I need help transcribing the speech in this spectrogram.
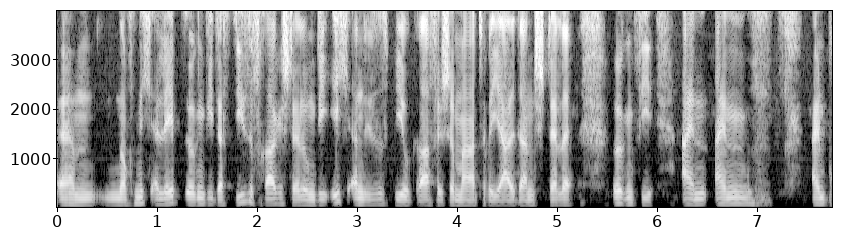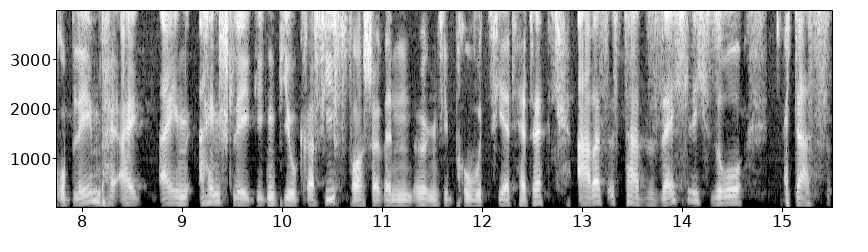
ähm, noch nicht erlebt, irgendwie, dass diese Fragestellung, die ich an dieses biografische Material dann stelle, irgendwie ein, ein, ein Problem bei ein, einschlägigen Biografieforscherinnen irgendwie provoziert hätte. Aber es ist tatsächlich so, dass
